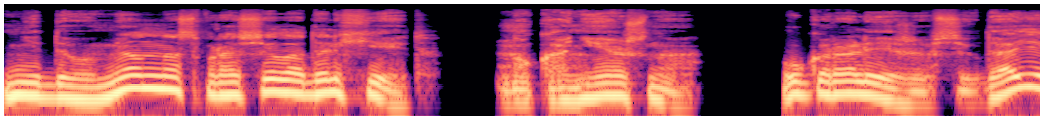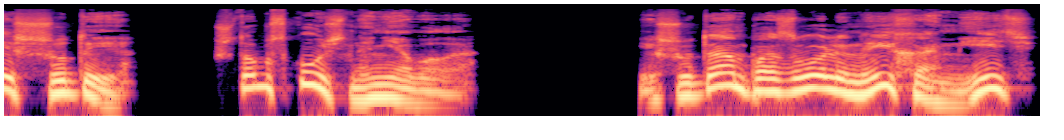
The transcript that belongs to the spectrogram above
Недоуменно спросил Адельхейт. Ну, конечно. У королей же всегда есть шуты, чтобы скучно не было. И шутам позволено и хамить,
